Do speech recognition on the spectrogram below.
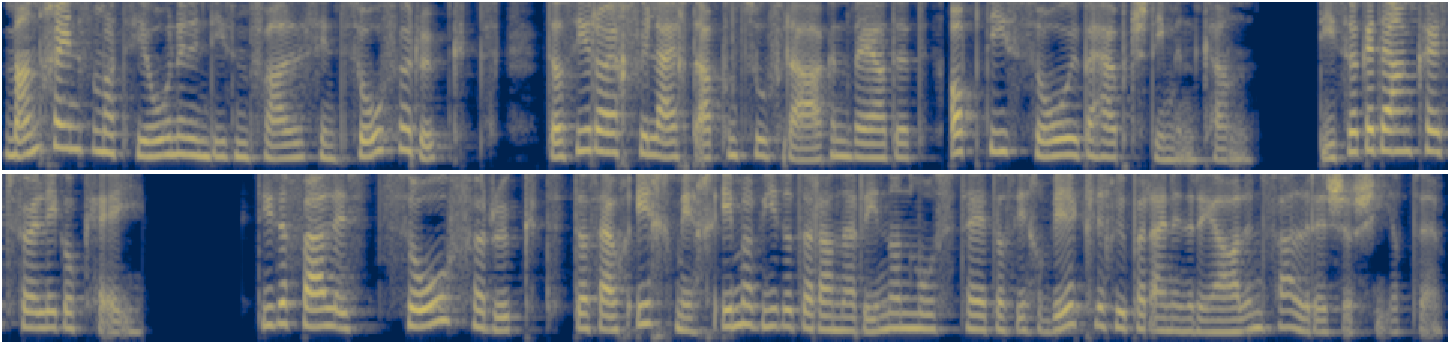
Manche Informationen in diesem Fall sind so verrückt, dass ihr euch vielleicht ab und zu fragen werdet, ob dies so überhaupt stimmen kann. Dieser Gedanke ist völlig okay. Dieser Fall ist so verrückt, dass auch ich mich immer wieder daran erinnern musste, dass ich wirklich über einen realen Fall recherchierte.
